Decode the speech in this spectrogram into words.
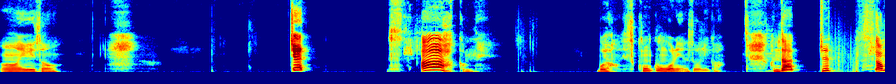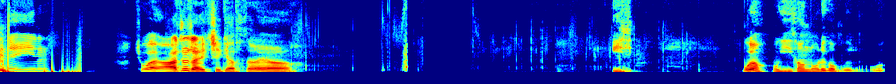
어 여기서. 짠! 아 아깝네. 뭐야 쿵쿵거리는 소리가. 간다! 짠 썸네일. 좋아요. 아주 잘 찍혔어요. 이 뭐야? 뭐 이상한 노래가 뭐 뭐-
